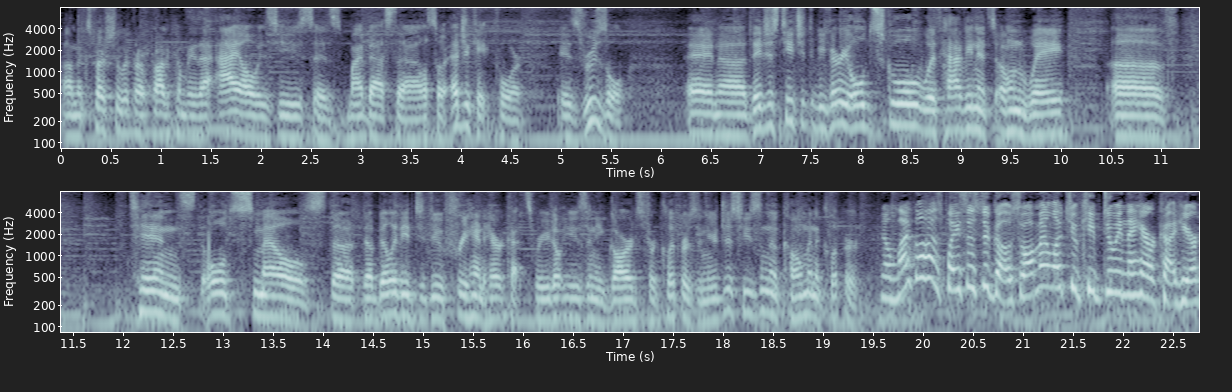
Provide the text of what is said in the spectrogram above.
Um, especially with our product company that I always use as my best, that I also educate for, is Reuzel, and uh, they just teach it to be very old school with having its own way of tins, the old smells, the, the ability to do freehand haircuts where you don't use any guards for clippers and you're just using a comb and a clipper. Now, Michael has places to go, so I'm going to let you keep doing the haircut here.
